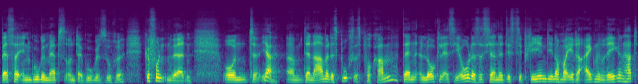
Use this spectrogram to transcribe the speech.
besser in Google Maps und der Google-Suche gefunden werden. Und äh, ja, ähm, der Name des Buchs ist Programm, denn Local SEO, das ist ja eine Disziplin, die nochmal ihre eigenen Regeln hat,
